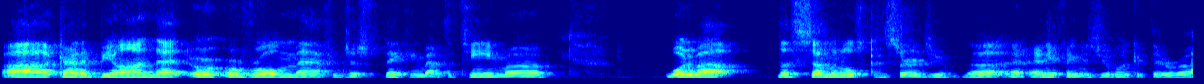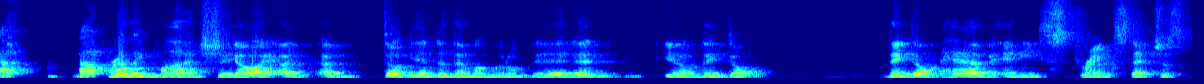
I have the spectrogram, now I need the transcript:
uh, kind of beyond that overall math and just thinking about the team, uh, what about the Seminoles concerns you? Uh, anything as you look at their not, not really much. You know, I, I I dug into them a little bit, and you know they don't they don't have any strengths that just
